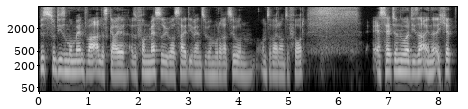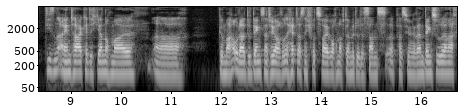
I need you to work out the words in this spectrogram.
bis zu diesem Moment war alles geil. Also von Messe über Side-Events, über Moderation und so weiter und so fort. Es hätte nur dieser eine, ich hätte diesen einen Tag hätte ich gern nochmal äh, gemacht. Oder du denkst natürlich auch, hätte das nicht vor zwei Wochen auf der Mitteldistanz äh, passieren. Dann denkst du danach,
